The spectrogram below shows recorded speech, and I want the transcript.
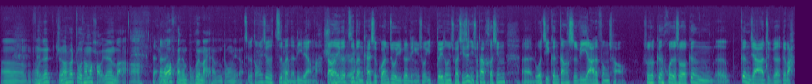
嗯，我就只能说祝他们好运吧啊！我肯定不会买他们东西的。这个东西就是资本的力量嘛。当一个资本开始关注一个领域的时候，一堆东西出来，其实你说它的核心呃逻辑跟当时 VR 的风潮，说说更或者说更呃更加这个对吧？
